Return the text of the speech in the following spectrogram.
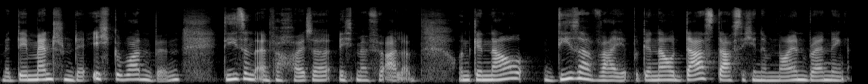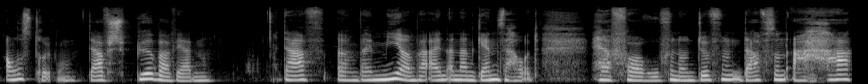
mit dem Menschen, der ich geworden bin, die sind einfach heute nicht mehr für alle. Und genau dieser Vibe, genau das darf sich in dem neuen Branding ausdrücken, darf spürbar werden darf äh, bei mir und bei allen anderen Gänsehaut hervorrufen und dürfen, darf so ein Aha,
